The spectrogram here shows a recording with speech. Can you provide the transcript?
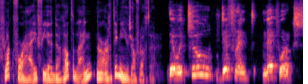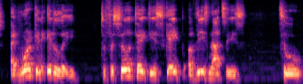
Vlak voor hij via de rattenlijn naar Argentinië zou vluchten. There were two different networks at work in Italy to facilitate the escape of these Nazis to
